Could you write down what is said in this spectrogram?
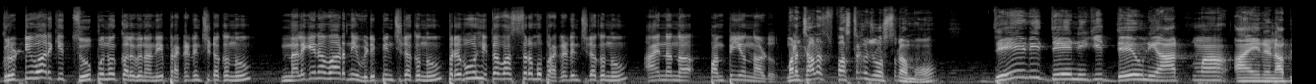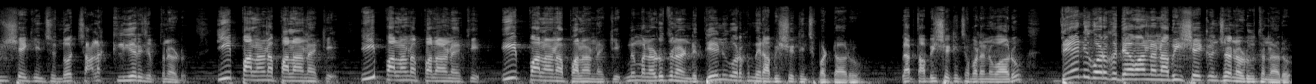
గ్రుడ్డి వారికి చూపును కలుగునని ప్రకటించుటకును నలిగిన వారిని విడిపించుటకును ప్రభు హితవస్త్రము ప్రకటించుటకును ఆయన నన్ను పంపి ఉన్నాడు మనం చాలా స్పష్టంగా చూస్తున్నాము దేని దేనికి దేవుని ఆత్మ ఆయనను అభిషేకించిందో చాలా క్లియర్ చెప్తున్నాడు. ఈ పలానా పలానాకి ఈ పలానా పలానాకి ఈ పలానా పలానాకి మిమ్మల్ని అడుగుతున్నాండి దేని కొరకు మీరు అభిషేకించబడ్డారు? లేకపోతే అభిషేకించబడిన వారు దేని కొరకు దేవాన్ని అభిషేకించు అని అడుగుతున్నారు?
